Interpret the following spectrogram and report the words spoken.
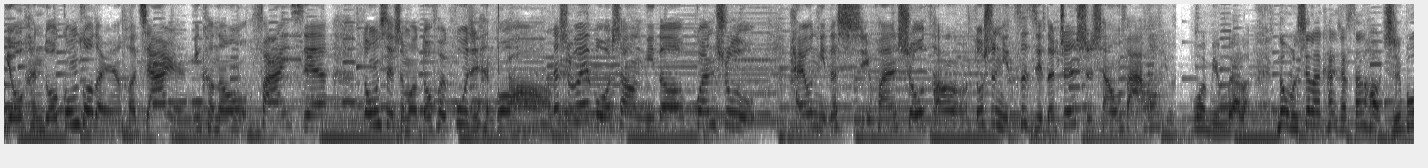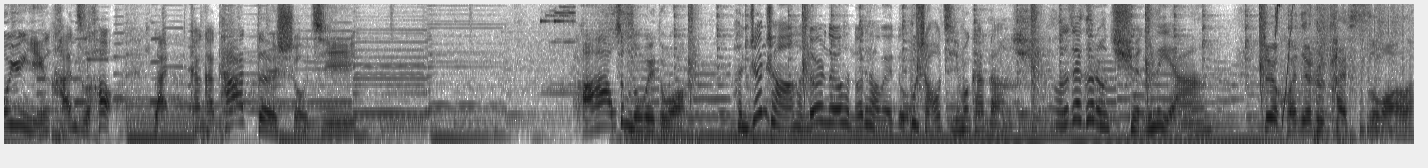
有很多工作的人和家人，你可能发一些东西什么都会顾忌很多。啊。但是微博上你的关注，还有你的喜欢、收藏，都是你自己的真实想法。我明白了。那我们先来看一下三号直播运营韩子浩，来看看他的手机。啊，这么多未读。很正常，很多人都有很多条未读。不着急吗？看的，我都在各种群里啊。这个环节是太死亡了。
